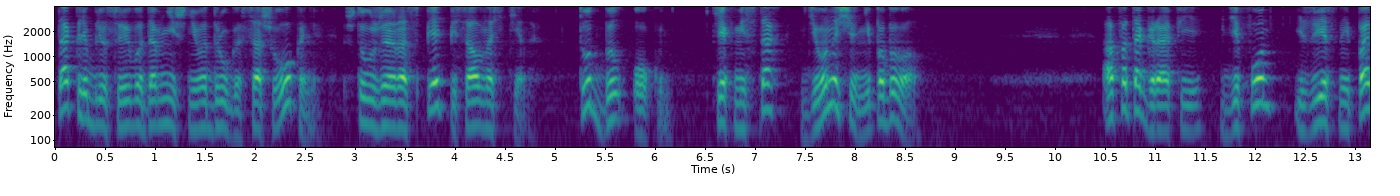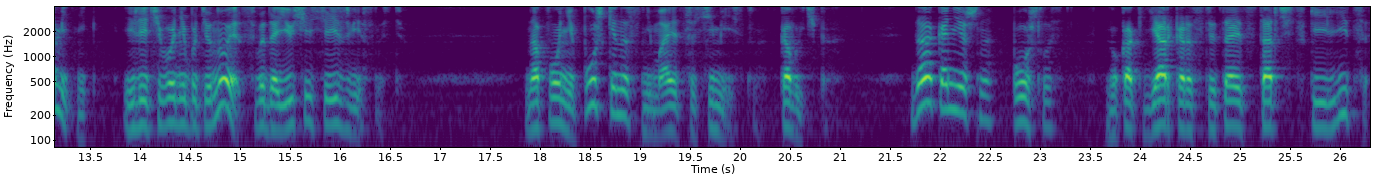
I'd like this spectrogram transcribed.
так люблю своего давнишнего друга Сашу Окуня, что уже раз пять писал на стенах. Тут был Окунь, в тех местах, где он еще не побывал. А фотографии, где фон – известный памятник или чего-нибудь иное с выдающейся известностью. На фоне Пушкина снимается семейство, в кавычках. Да, конечно, пошлость. Но как ярко расцветают старческие лица,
